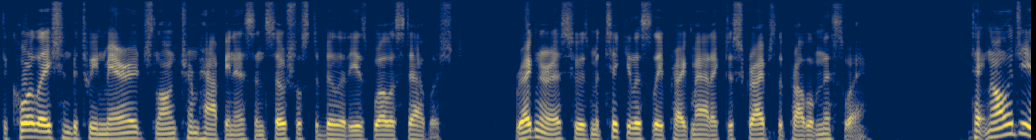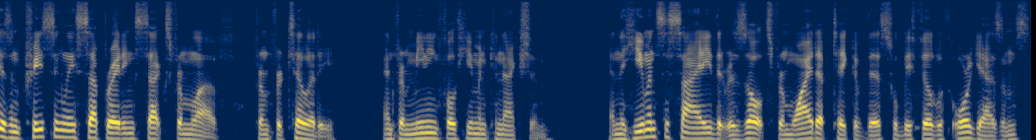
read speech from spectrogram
the correlation between marriage, long term happiness, and social stability is well established. Regnerus, who is meticulously pragmatic, describes the problem this way Technology is increasingly separating sex from love, from fertility, and from meaningful human connection and the human society that results from wide uptake of this will be filled with orgasms,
